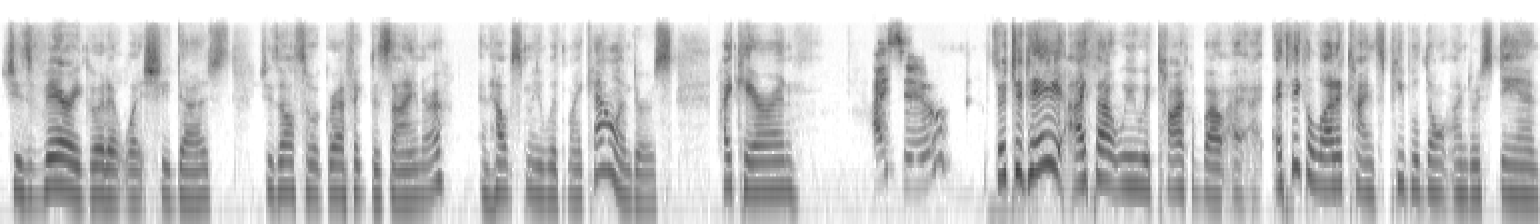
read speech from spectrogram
she's very good at what she does. She's also a graphic designer and helps me with my calendars. Hi, Karen. Hi, Sue. So today I thought we would talk about, I, I, think a lot of times people don't understand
